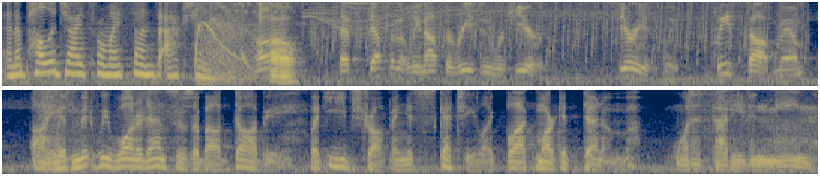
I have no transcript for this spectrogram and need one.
and apologize for my son's actions. Oh. That's definitely not the reason we're here. Seriously, please stop, ma'am. I admit we wanted answers about Dabi, but eavesdropping is sketchy like black market denim. What does that even mean?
